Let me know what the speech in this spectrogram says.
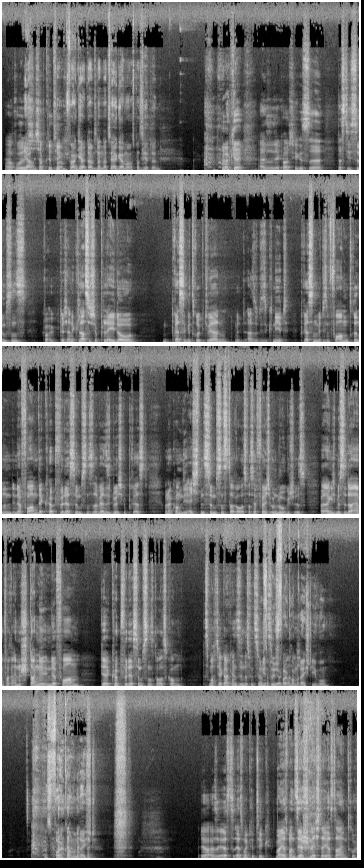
Ja, obwohl ja. ich, ich habe Kritik. Ich hab dann, dann, erzähl gerne mal, was passiert denn? okay, also der Couch-Gag ist, äh, dass die Simpsons durch eine klassische Play-Doh-Presse gedrückt werden, mit, also diese Knet- pressen mit diesen Formen drin und in der Form der Köpfe der Simpsons, da werden sie durchgepresst und dann kommen die echten Simpsons da raus, was ja völlig unlogisch ist, weil eigentlich müsste da einfach eine Stange in der Form der Köpfe der Simpsons rauskommen. Das macht ja gar keinen Sinn, das funktioniert so ja gar nicht. Du hast natürlich vollkommen recht, Ivo. Du hast vollkommen recht. Ja, also erst erstmal Kritik. War erstmal ein sehr schlechter erster Eindruck.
